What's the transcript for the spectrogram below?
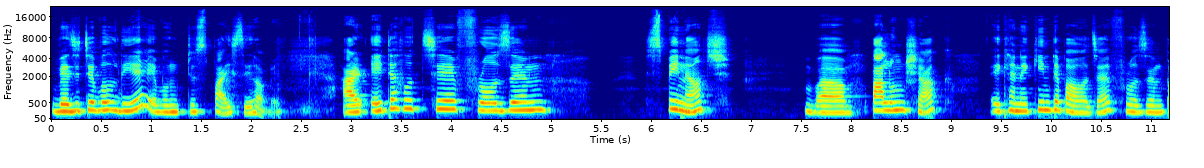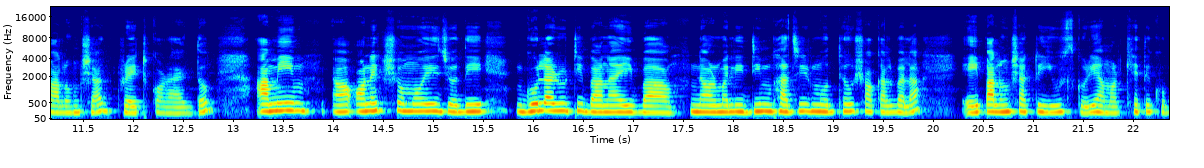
ভেজিটেবল দিয়ে এবং একটু স্পাইসি হবে। আর এটা হচ্ছে ফ্রোজেন স্পিনাচ বা পালং শাক, এখানে কিনতে পাওয়া যায় ফ্রোজেন পালং শাক গ্রেট করা একদম। আমি অনেক সময় যদি গোলা রুটি বানাই বা নর্মালি ডিম ভাজির মধ্যেও সকালবেলা এই পালং শাকটা ইউজ করি, আমার খেতে খুব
